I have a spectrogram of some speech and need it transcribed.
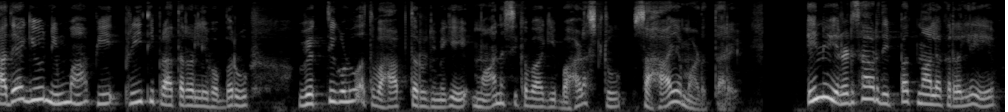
ಆದಾಗ್ಯೂ ನಿಮ್ಮ ಪಿ ಪ್ರೀತಿ ಒಬ್ಬರು ವ್ಯಕ್ತಿಗಳು ಅಥವಾ ಆಪ್ತರು ನಿಮಗೆ ಮಾನಸಿಕವಾಗಿ ಬಹಳಷ್ಟು ಸಹಾಯ ಮಾಡುತ್ತಾರೆ. ಇನ್ನು ಎರಡು ಸಾವಿರದ ಇಪ್ಪತ್ತ್ನಾಲ್ಕರಲ್ಲಿ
